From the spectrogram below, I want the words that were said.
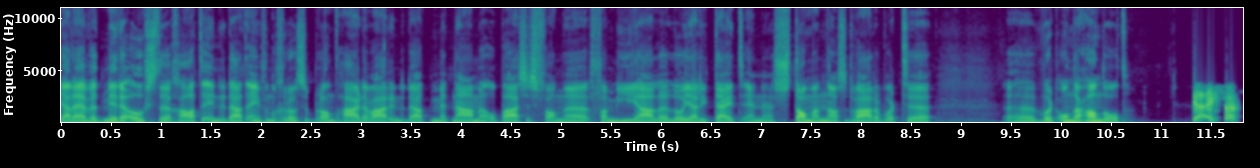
Ja, daar hebben we het Midden-Oosten gehad. Inderdaad, een van de grootste brandhaarden waar inderdaad met name op basis van uh, familiale loyaliteit en uh, stammen als het ware wordt, uh, wordt onderhandeld. Ja, exact.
